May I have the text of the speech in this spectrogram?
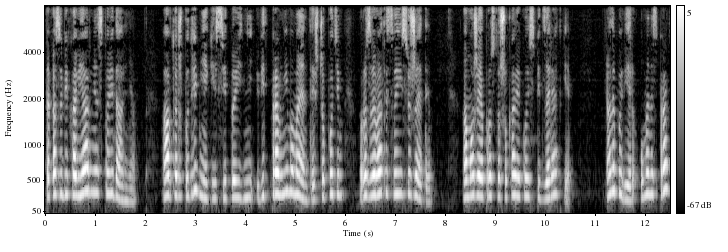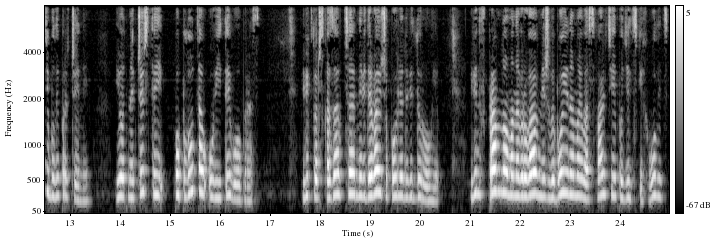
така собі кав'ярня сповідальня. Автору ж потрібні якісь відповідні відправні моменти, щоб потім розвивати свої сюжети. А може, я просто шукав якоїсь підзарядки? Але повір, у мене справді були причини, і от нечистий поплутав увійти в образ. Віктор сказав це, не відриваючи погляду від дороги. Він вправно маневрував між вибоїнами в асфальті подільських вулиць,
